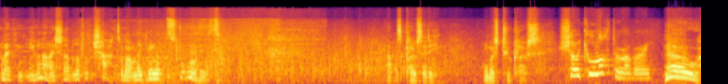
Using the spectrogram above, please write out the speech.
and I think you and I should have a little chat about making up stories. That was close, Eddie. Almost too close. Shall we call off the robbery? No!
